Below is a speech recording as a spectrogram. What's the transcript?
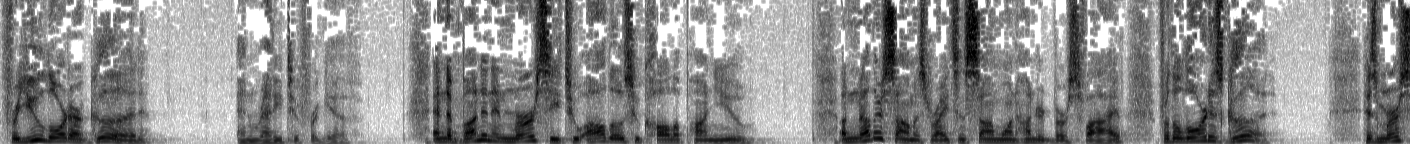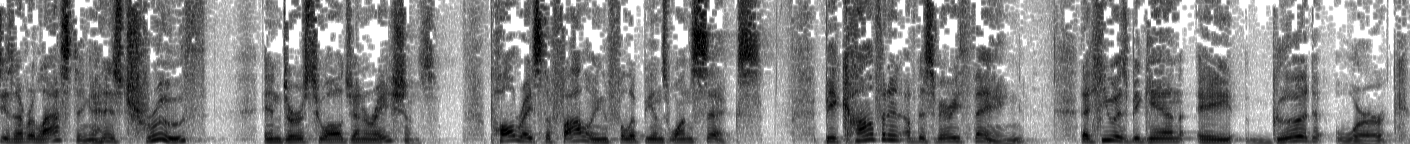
for you, Lord, are good and ready to forgive and abundant in mercy to all those who call upon you. Another psalmist writes in Psalm 100 verse 5, for the Lord is good his mercy is everlasting and his truth endures to all generations. Paul writes the following in Philippians 1 6. Be confident of this very thing, that he who has began a good work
